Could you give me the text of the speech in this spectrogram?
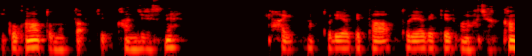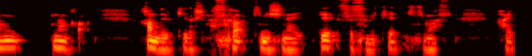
いこうかなと思ったっていう感じですね。はい。なんか取り上げた、取り上げてとかなんか若干なんか噛んでる気がしますが気にしないで進めていきます。はい。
